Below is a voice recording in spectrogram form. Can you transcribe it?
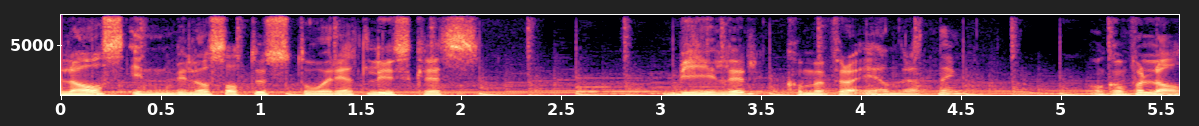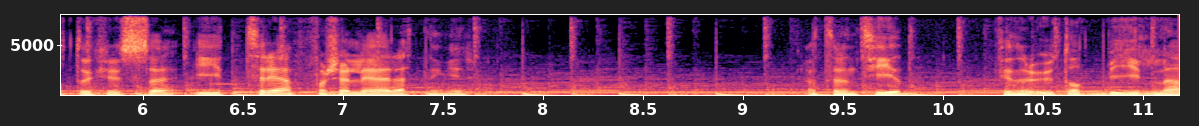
La oss innbille oss at du står i et lyskryss. Biler kommer fra én retning og kan forlate krysset i tre forskjellige retninger. Etter en tid finner du ut at bilene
